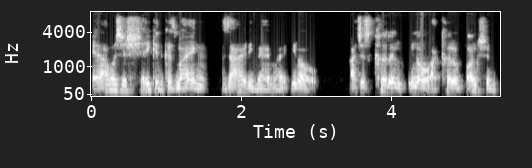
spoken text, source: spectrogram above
And I was just shaking because my anxiety, man, like, you know, I just couldn't, you know, I couldn't function.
